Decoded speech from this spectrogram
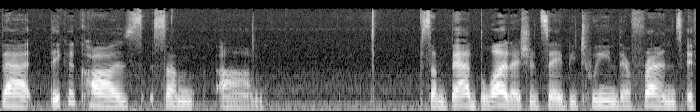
that they could cause some um, some bad blood, I should say, between their friends if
